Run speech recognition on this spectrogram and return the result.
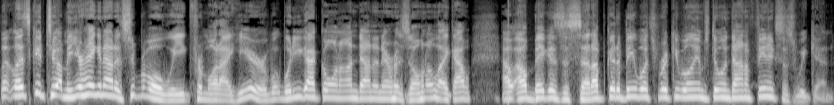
let, us get to. I mean, you're hanging out at Super Bowl week, from what I hear. What, what do you got going on down in Arizona? Like, how how, how big is the setup going to be? What's Ricky Williams doing down in Phoenix this weekend?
